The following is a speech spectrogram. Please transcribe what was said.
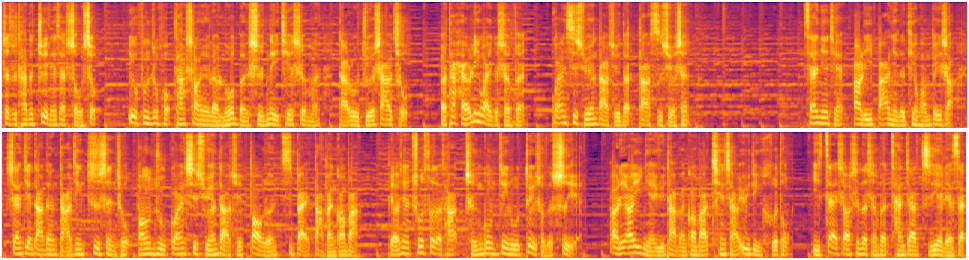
这是他的这联赛首秀。六分钟后，他上演了罗本式内切射门，打入绝杀球。而他还有另外一个身份，关西学院大学的大四学生。三年前，二零一八年的天皇杯上，山健大登打进制胜球，帮助关西学院大学爆冷击败大阪钢巴。表现出色的他，成功进入对手的视野。二零二一年与大阪钢巴签下预定合同，以在校生的身份参加职业联赛。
